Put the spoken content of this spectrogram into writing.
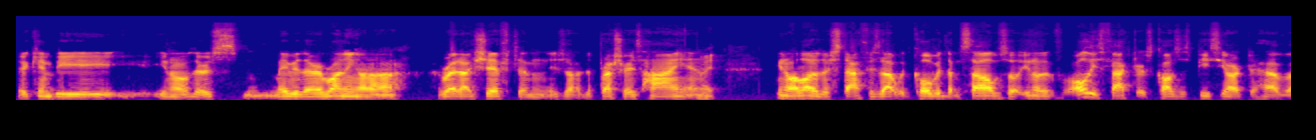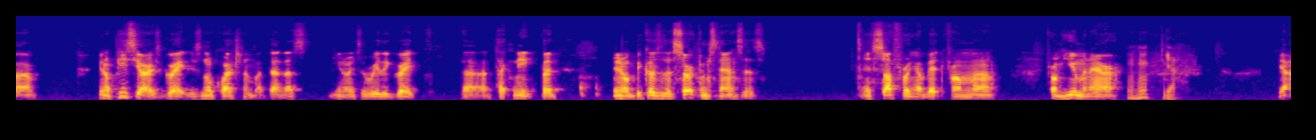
There can be, you know, there's maybe they're running on a red eye shift and is uh, the pressure is high and Right. You know a lot of their staff is out with covid themselves. So you know all these factors causes pcr to have um, you know pcr is great. There's no question about that. That's you know it's a really great uh, technique. But you know because of the circumstances it's suffering a bit from uh, from human error. Mm-hmm. Yeah. yeah.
